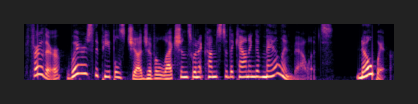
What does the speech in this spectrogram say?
Further, where is the people's judge of elections when it comes to the counting of mail in ballots? Nowhere.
